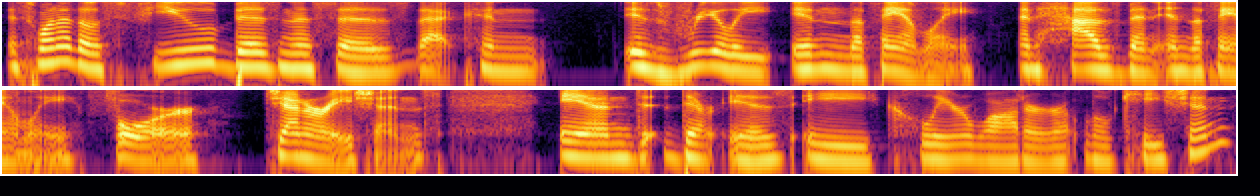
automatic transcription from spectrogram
it's one of those few businesses that can is really in the family and has been in the family for generations and there is a clearwater location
